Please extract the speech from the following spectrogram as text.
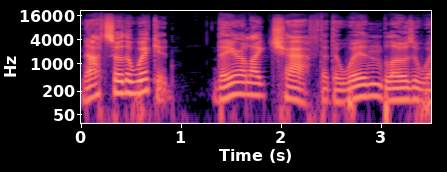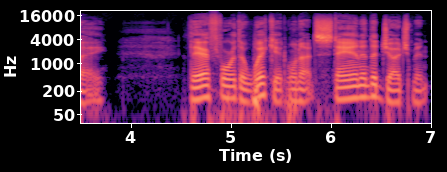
Not so the wicked. They are like chaff that the wind blows away. Therefore the wicked will not stand in the judgment,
